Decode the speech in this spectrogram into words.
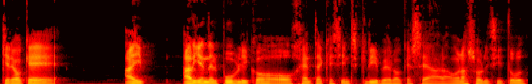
creo que hay alguien del público o gente que se inscribe, lo que sea, a una solicitud,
